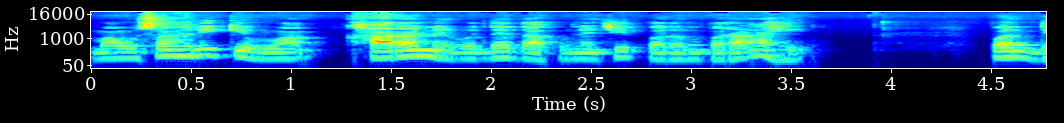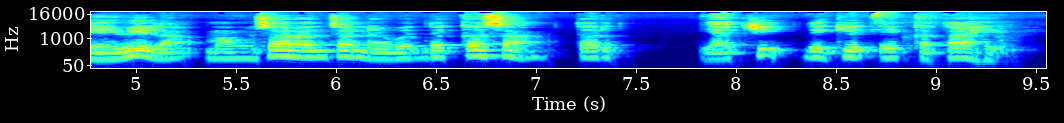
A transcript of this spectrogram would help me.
मांसाहारी किंवा खारा नैवेद्य दाखवण्याची परंपरा आहे. पण देवीला मांसाहारांचा नैवेद्य कसा? तर याची देखील एक कथा आहे.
